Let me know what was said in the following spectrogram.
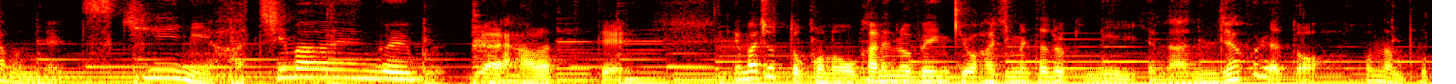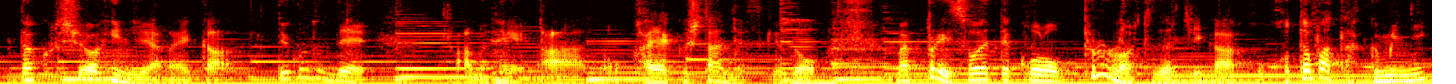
多分ね月に8万円ぐらい払っててで、まあ、ちょっとこのお金の勉強を始めた時にいやなんじゃこりゃとこんなんぼったくり商品じゃないかっていうことであのへあの解約したんですけど、まあ、やっぱりそうやってこのプロの人たちがこう言葉巧みに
